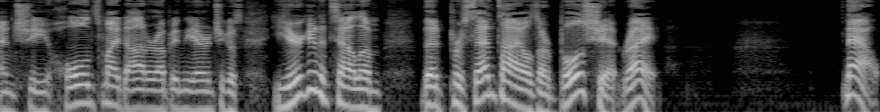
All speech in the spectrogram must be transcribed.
and she holds my daughter up in the air and she goes, You're going to tell him that percentiles are bullshit, right? Now,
